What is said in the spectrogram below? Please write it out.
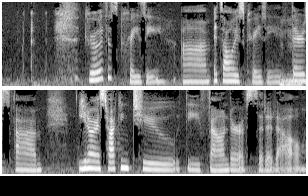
growth is crazy. Um, it's always crazy. There's, um, you know, I was talking to the founder of Citadel,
